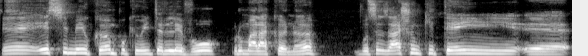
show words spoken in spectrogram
É, esse meio campo que o Inter levou para o Maracanã, vocês acham que tem é,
